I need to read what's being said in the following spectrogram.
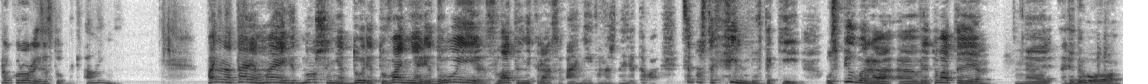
прокурора і заступник, але ні. Пані Наталя має відношення до рятування рядової Злати Некрасу. А, ні, вона ж не рядова. Це просто фільм був такий у Спілберга е, врятувати е, рядового.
